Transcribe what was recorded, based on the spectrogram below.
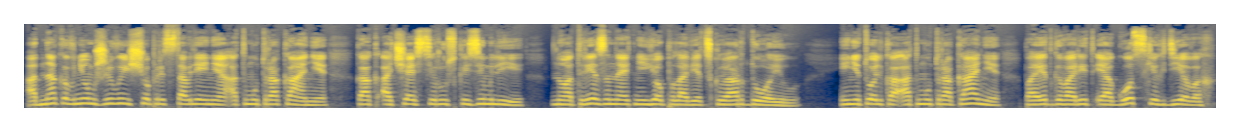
Однако в нем живо еще представление о Тмутракане, как о части русской земли, но отрезанной от нее половецкую ордою. И не только о Тмутракане, поэт говорит и о готских девах,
